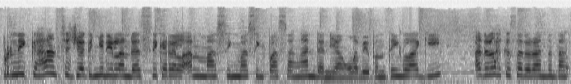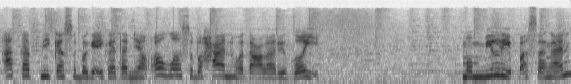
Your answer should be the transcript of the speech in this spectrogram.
Pernikahan sejatinya dilandasi kerelaan masing-masing pasangan dan yang lebih penting lagi adalah kesadaran tentang akad nikah sebagai ikatan yang Allah Subhanahu wa taala ridhoi. Memilih pasangan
